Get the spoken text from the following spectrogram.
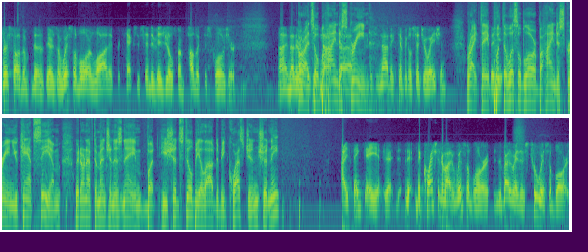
first of all, the, the, there's a whistleblower law that protects this individual from public disclosure. Uh, in other All words, right, so is not, behind a uh, screen. This is not a typical situation. Right. They They- put the whistleblower behind a screen. You can't see him. We don't have to mention his name, but he should still be allowed to be questioned, shouldn't he? I think they, the, the question about whistleblower, by the way, there's two whistleblowers.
